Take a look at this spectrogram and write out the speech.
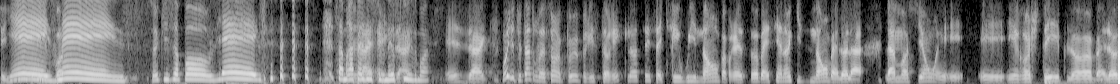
Que yes, yes! Ceux qui s'opposent, yes! ça me rappelle des souvenirs, excuse-moi. Exact. Moi, j'ai tout le temps trouvé ça un peu préhistorique, là. Tu sais, ça écrit oui, non, puis après ça, ben s'il y en a un qui dit non, ben là, la, la motion est, est, est, rejetée, puis là, ben là,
